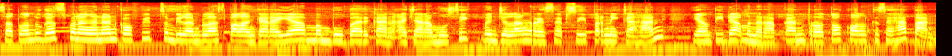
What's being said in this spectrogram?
Satuan Tugas Penanganan COVID-19 Palangkaraya membubarkan acara musik menjelang resepsi pernikahan yang tidak menerapkan protokol kesehatan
